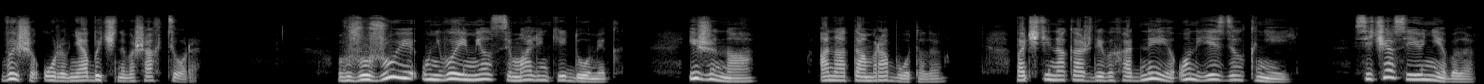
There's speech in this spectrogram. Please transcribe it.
выше уровня обычного шахтера. В Жужуе у него имелся маленький домик и жена, она там работала. Почти на каждые выходные он ездил к ней. Сейчас ее не было.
